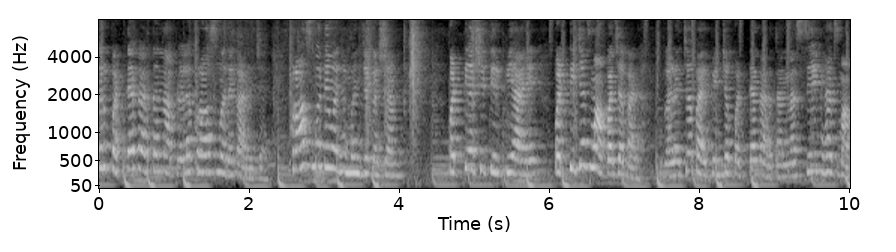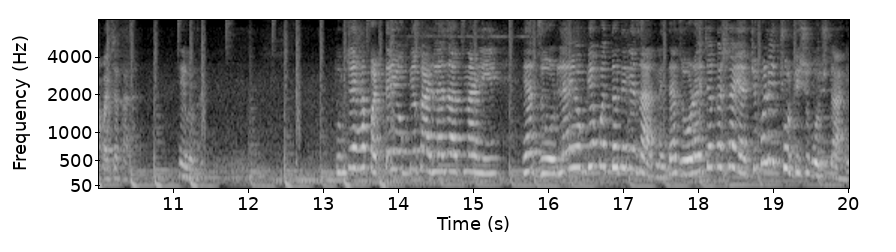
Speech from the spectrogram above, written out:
तर पट्ट्या काढताना आपल्याला क्रॉसमध्ये काढायच्या आहे क्रॉसमध्ये म्हणजे म्हणजे कशा? पट्टी अशी तिरपी आहे पट्टीच्याच मापाच्या काढा. गळ्याच्या पायपिंगच्या पट्ट्या काढताना सेम ह्याच मापाच्या काढा. हे बघा. तुमच्या ह्या पट्ट्या योग्य काढल्या जात नाही ह्या जोडल्या योग्य पद्धतीने जात नाही त्या जोडायच्या कशा याची पण एक छोटीशी गोष्ट आहे.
